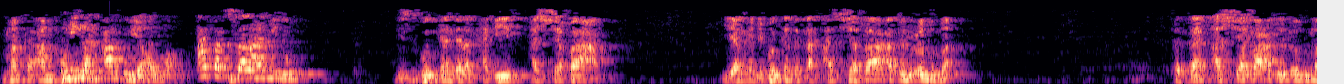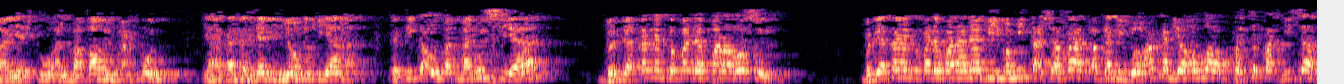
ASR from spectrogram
Maka ampunilah aku ya Allah. Apa kesalahan itu? Disebutkan dalam hadis asy-syafa'ah yang menyebutkan tentang asy-syafa'atul uzma. Tentang asy-syafa'atul uzma yaitu al-maqamul mahmud yang akan terjadi di yaumil qiyamah ketika umat manusia berdatangan kepada para rasul, berdatangan kepada para nabi meminta syafaat agar didoakan ya Allah percepat hisab.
